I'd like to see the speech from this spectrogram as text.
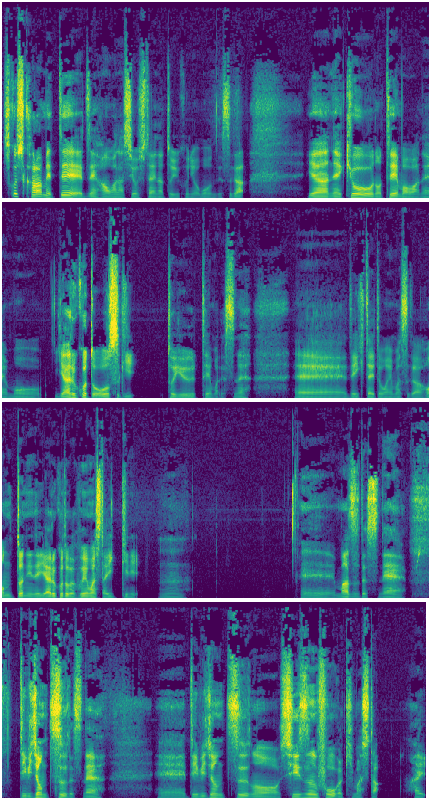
少し絡めて前半お話をしたいなというふうに思うんですが、いやーね、今日のテーマはね、もう、やること多すぎというテーマですね。えー、でいきたいと思いますが、本当にね、やることが増えました、一気に。うん。えー、まずですね、ディビジョン2ですね。えー、ディビジョン2のシーズン4が来ました。はい。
